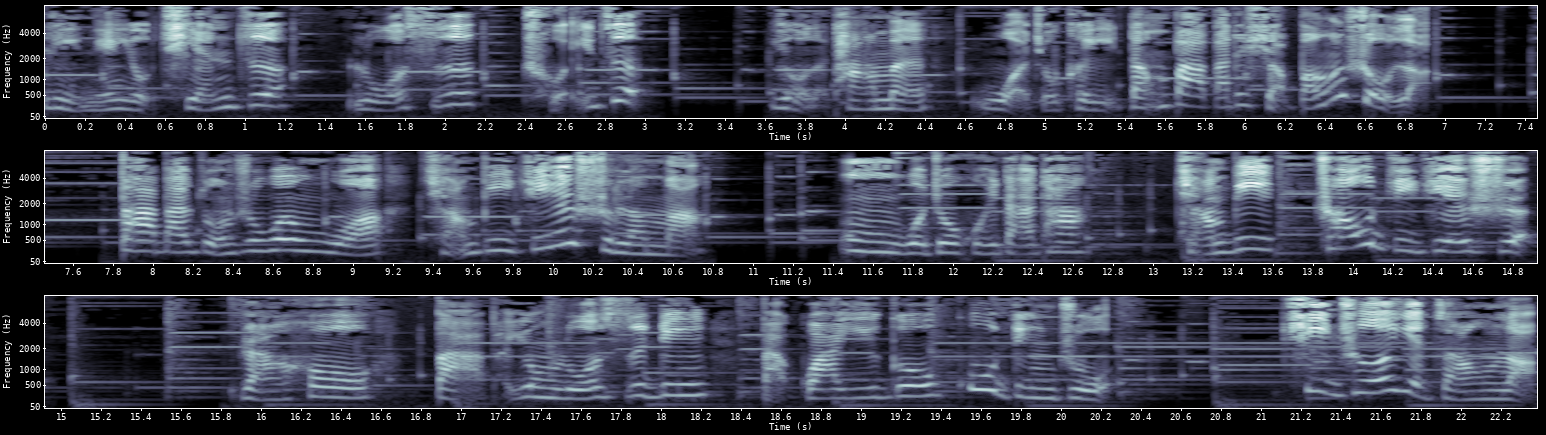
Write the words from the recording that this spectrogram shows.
里面有钳子、螺丝、锤子。有了它们，我就可以当爸爸的小帮手了。爸爸总是问我墙壁结实了吗？嗯，我就回答他，墙壁超级结实。然后爸爸用螺丝钉把挂衣钩固定住。汽车也脏了。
